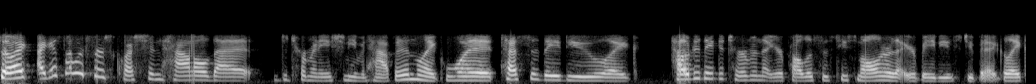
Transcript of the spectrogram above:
so I, I guess I would first question how that determination even happen? Like, what tests did they do? Like, how do they determine that your pelvis is too small or that your baby is too big? Like,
